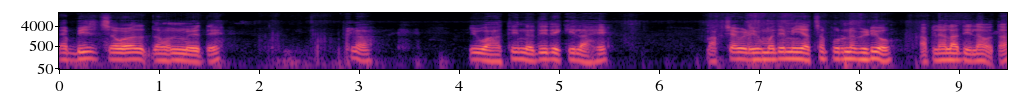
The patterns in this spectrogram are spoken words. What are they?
या बीच जवळ जाऊन मिळते. कुठला ही वाहती नदी देखील आहे. मागच्या व्हिडिओमध्ये मी याचा पूर्ण व्हिडिओ आपल्याला दिला होता.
